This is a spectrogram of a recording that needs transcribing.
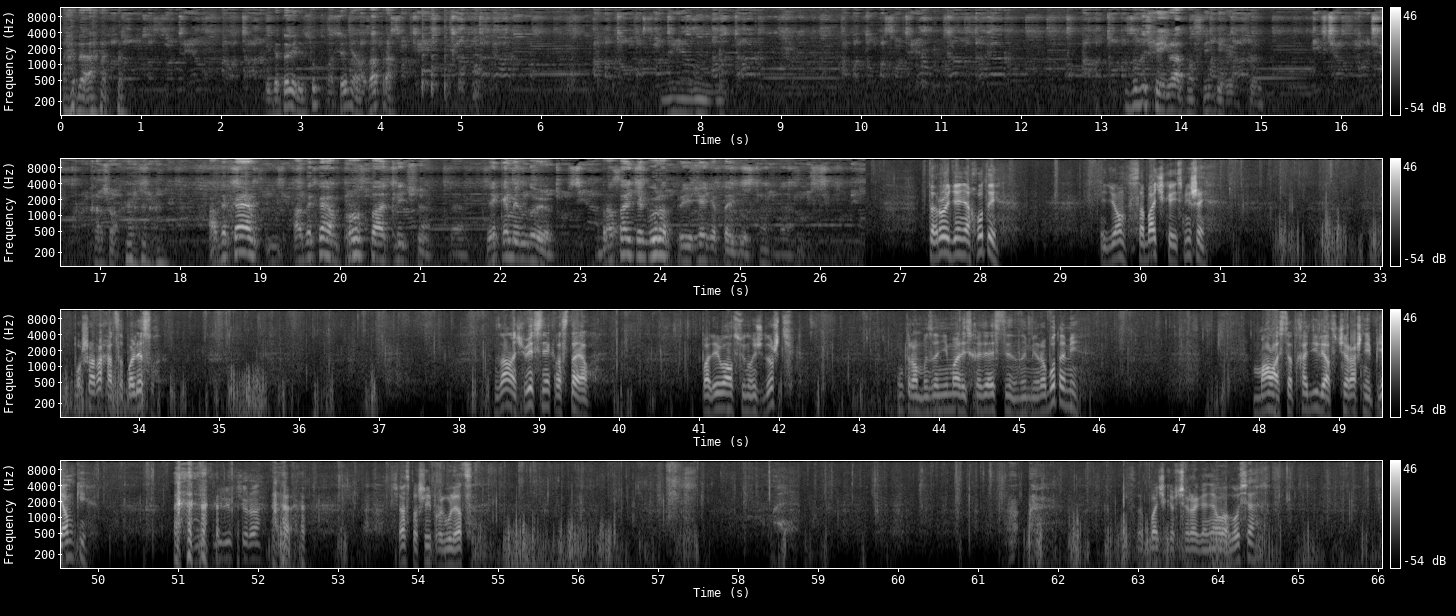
Да. Приготовили суп на сегодня, на завтра. Но видите, как все. Хорошо. Отдыхаем, отдыхаем просто отлично. Да. Рекомендую. Бросайте город, приезжайте в тайгу. Да. Второй день охоты. Идем с собачкой и с Мишей пошарахаться по лесу. За ночь весь снег растаял. Поливал всю ночь дождь. Утром мы занимались хозяйственными работами. Малость отходили от вчерашней пьянки. Или вчера. Сейчас пошли прогуляться. Собачка вчера гоняла лося.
